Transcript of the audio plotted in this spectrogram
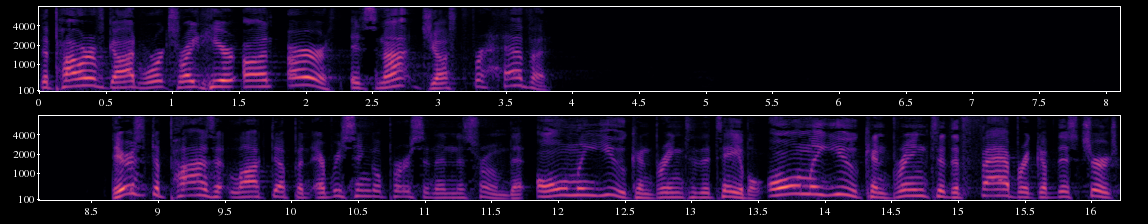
The power of god works right here on earth. It's not just for heaven There's a deposit locked up in every single person in this room that only you can bring to the table. Only you can bring to the fabric of this church.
